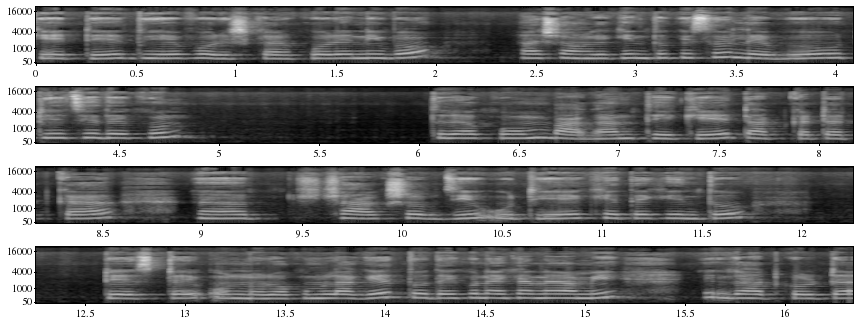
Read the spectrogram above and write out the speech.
কেটে ধুয়ে পরিষ্কার করে নিব। আর সঙ্গে কিন্তু কিছু লেবুও উঠিয়েছি দেখুন। এরকম বাগান থেকে টাটকা টাটকা শাক সবজি উঠিয়ে খেতে কিন্তু টেস্টটাই অন্যরকম লাগে। তো দেখুন, এখানে আমি ঘাটকলটা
